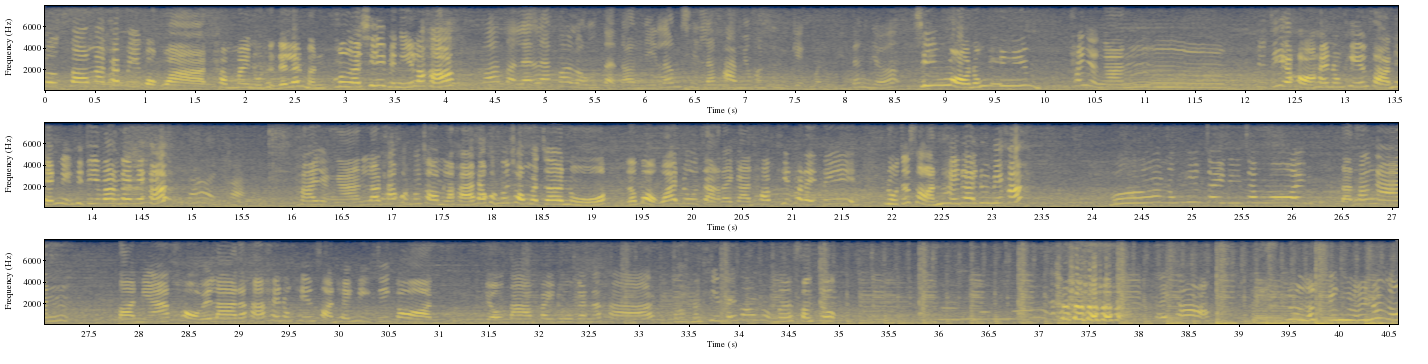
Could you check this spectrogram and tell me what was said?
ฝึกซ้อมมาแค่ปีกว่าๆทำไมหนูถึงได้เล่นเหมือนมืออาชีพอย่างนี้ล่ะคะ ก็ตอนแรกๆก็ล้มแต่ตอนนี้เริ่มชินแล้วค่ะ มีคนอื่นเก่งกว่าหนูอีกตั้งเยอะ จริงเหรอน้องทีม ถ้าอย่างนั้นอืมพี่จี้ขอให้น้องทีมสอนเทคนิคพี่จี้บ้างได้ไหมคะ ได้ค่ะ ถ้าอย่างนั้นแล้วถ้าคุณผู้ชมล่ะคะ ถ้าคุณผู้ชมมาเจอหนู แล้วบอกว่าดูจากรายการท็อปคิดวาไรตี้หนูจะสอนให้ได้ด้วยไหมคะว้าน้องทีมใจดีจังเลยแต่ถ้างั้น ตอนนี้ขอเวลานะคะ ให้น้องทีมสอนเทคนิคจี้ก่อน เดี๋ยวตามไปดูกันนะคะตามน้องทีมบ๊ายบายของมือสองจุบไปค่ะน่ารักจังเลยนะน้อ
